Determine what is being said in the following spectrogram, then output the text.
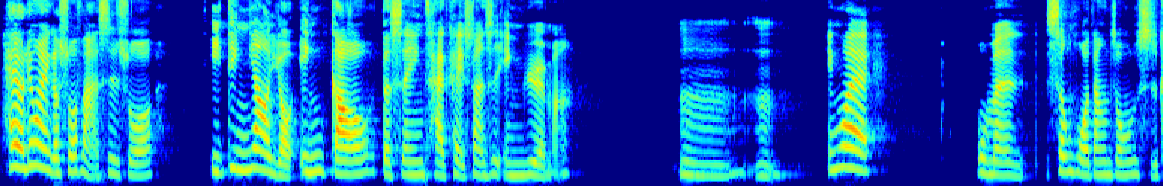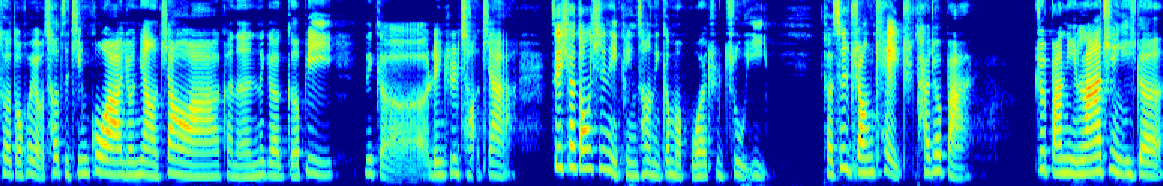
还有另外一个说法是说，一定要有音高的声音才可以算是音乐吗？嗯嗯，因为我们生活当中时刻都会有车子经过啊，有鸟叫啊，可能那个隔壁那个邻居吵架，这些东西你平常你根本不会去注意。可是 John Cage 他就把就把你拉进一个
